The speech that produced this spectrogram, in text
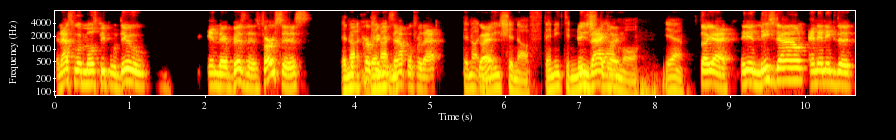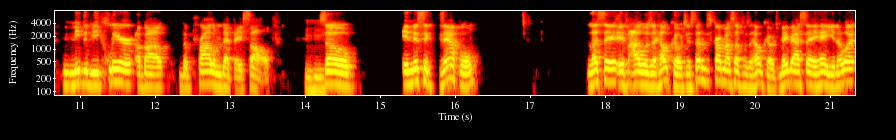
and that's what most people do in their business. Versus, they're not the perfect not, example for that. They're not niche enough. They need to niche Exactly. down more. Yeah. So yeah, they need to niche down, and they need to need to be clear about the problem that they solve. Mhm. So in this example, let's say if I was a health coach, instead of describing myself as a health coach, maybe I say, hey, you know what?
